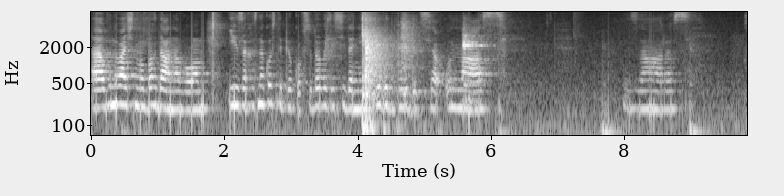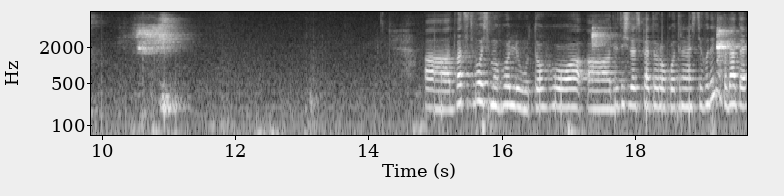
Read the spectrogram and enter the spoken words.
Е, Обвинуваченому Богданову і захиснику Степюку в судове засідання, яке відбудеться у нас зараз. 28 лютого а, 2025 року о 13 годині подати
